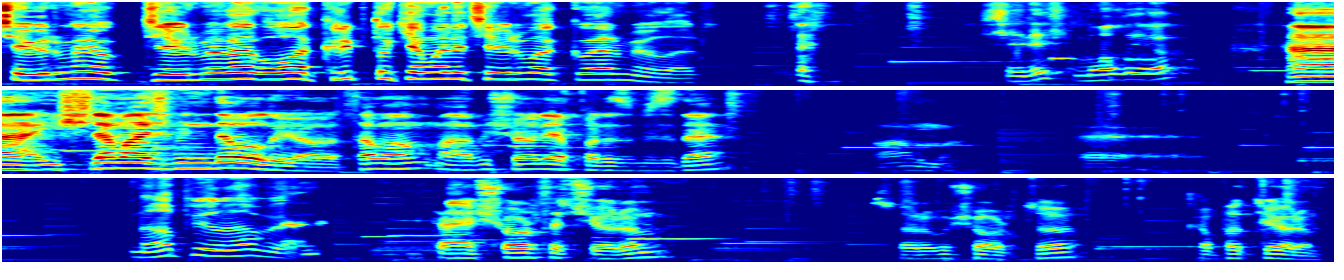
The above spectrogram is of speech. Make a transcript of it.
çevirme yok. Çevirme ver. Oha kripto Kemal'e çevirme hakkı vermiyorlar. Şerif ne oluyor? ha işlem hacminde oluyor. Tamam abi şöyle yaparız biz de. Tamam mı? Ee, Ne yapıyorsun abi? bir tane short açıyorum. Sonra bu short'u kapatıyorum.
